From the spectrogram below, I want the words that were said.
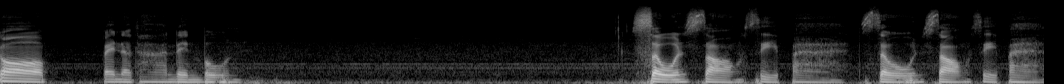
ก็เป็นแนวทางเด่นบูนศูนย์สองสี่แปดศูนย์สองสี่แปด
